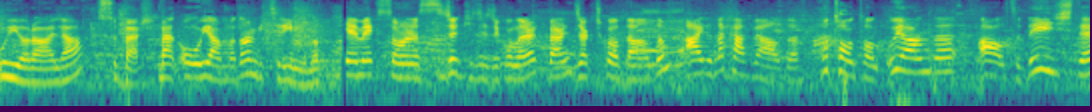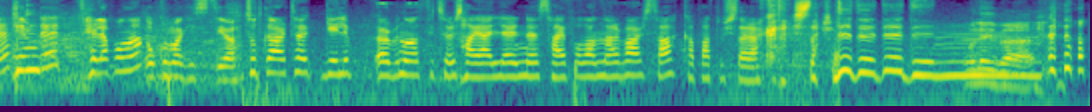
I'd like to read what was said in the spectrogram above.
uyuyor hala. Süper. Ben o uyanmadan bitireyim bunu. Yemek sonrası sıcak içecek olarak ben sıcak çikolata aldım. Aydın da kahve aldı. Bu ton ton uyandı. Altı değişti. Şimdi telefona okumak istiyor. Stuttgart'a gelip Urban Outfitters hayallerine sahip olanlar varsa kapatmışlar arkadaşlar. Dı dı dı dın. Oley be.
